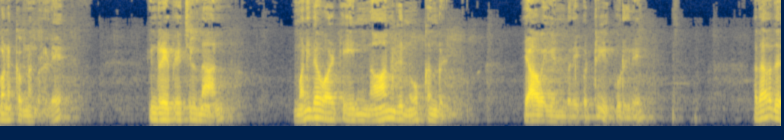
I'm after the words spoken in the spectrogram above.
வணக்கம் நண்பர்களே. இன்றைய பேச்சில் நான் மனித வாழ்க்கையின் நான்கு நோக்கங்கள் யாவை என்பதை பற்றி கூறுகிறேன். அதாவது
